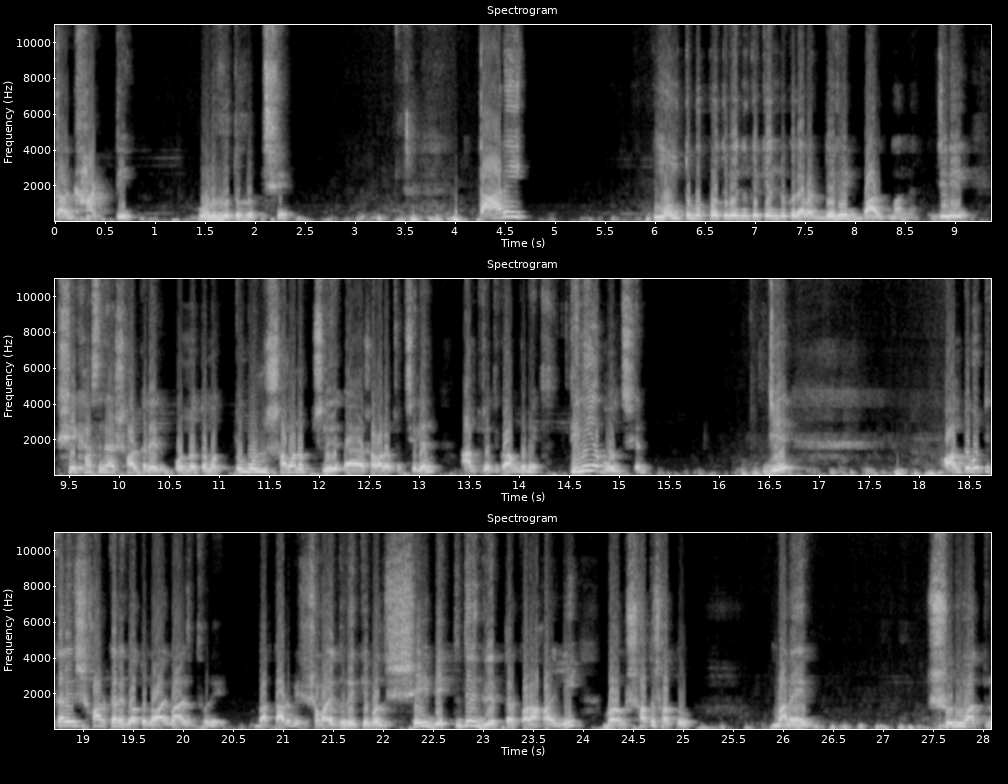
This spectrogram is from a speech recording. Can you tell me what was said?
তার ঘাটতি অনুভূত হচ্ছে। তারই মন্তব্য প্রতিবেদনকে কেন্দ্র করে আবার ডেভিড বার্গমান যিনি শেখ হাসিনার সরকারের অন্যতম তুমুল সমালোচক সমালোচক ছিলেন আন্তর্জাতিক অঙ্গনে। তিনিও বলছেন যে, অন্তর্বর্তীকালীন সরকারের গত নয় মাস ধরে বা তার বেশি সময় ধরে কেবল সেই ব্যক্তিদের গ্রেপ্তার করা হয়নি, বরং শত শত মানে শুধুমাত্র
